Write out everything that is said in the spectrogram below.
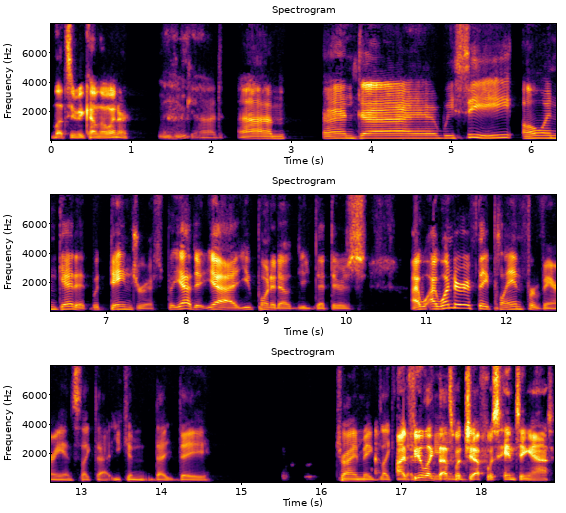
lets you become the winner. God. Um, and uh, we see Owen get it with dangerous, but yeah, there, yeah, you pointed out that there's. I, I wonder if they plan for variants like that. You can that they try and make like. I feel like that's what Jeff was hinting at,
